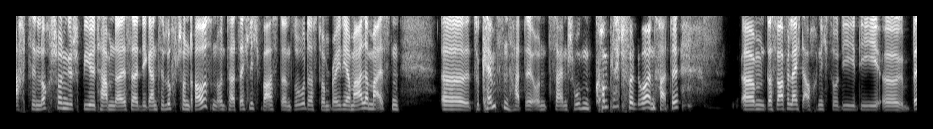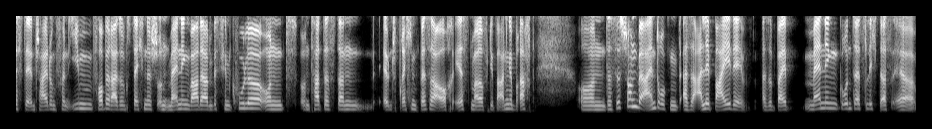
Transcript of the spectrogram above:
18 Loch schon gespielt haben, da ist ja die ganze Luft schon draußen. Und tatsächlich war es dann so, dass Tom Brady am allermeisten äh, zu kämpfen hatte und seinen Schwung komplett verloren hatte. Ähm, das war vielleicht auch nicht so die, die äh, beste Entscheidung von ihm, vorbereitungstechnisch. Und Manning war da ein bisschen cooler und, und hat es dann entsprechend besser auch erstmal auf die Bahn gebracht. Und das ist schon beeindruckend. Also alle beide. Also bei Manning grundsätzlich, dass er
